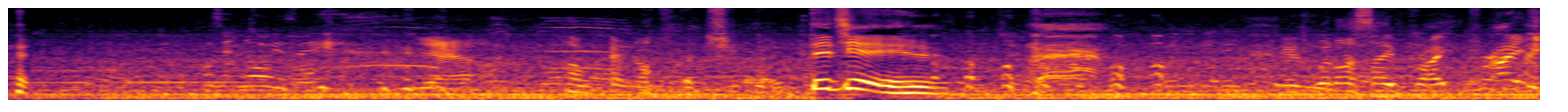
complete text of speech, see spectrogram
Was it noisy? Yeah, I went off the train. Did you? When I say break, break.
